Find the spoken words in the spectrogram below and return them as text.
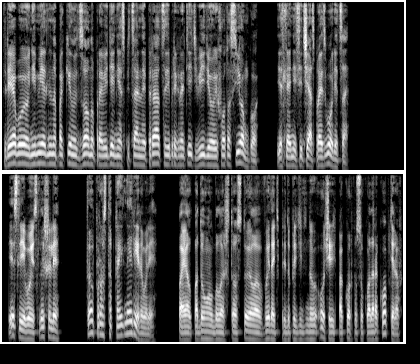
Требую немедленно покинуть зону проведения специальной операции и прекратить видео и фотосъемку, если они сейчас производятся. Если его и слышали, то просто проигнорировали. Павел подумал было, что стоило выдать предупредительную очередь по корпусу квадрокоптеров,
